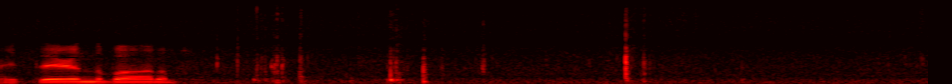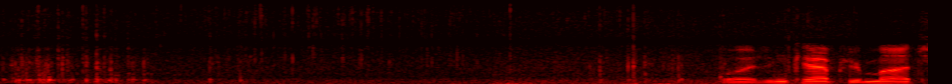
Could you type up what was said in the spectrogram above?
right there in the bottom. Boy, I didn't capture much.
